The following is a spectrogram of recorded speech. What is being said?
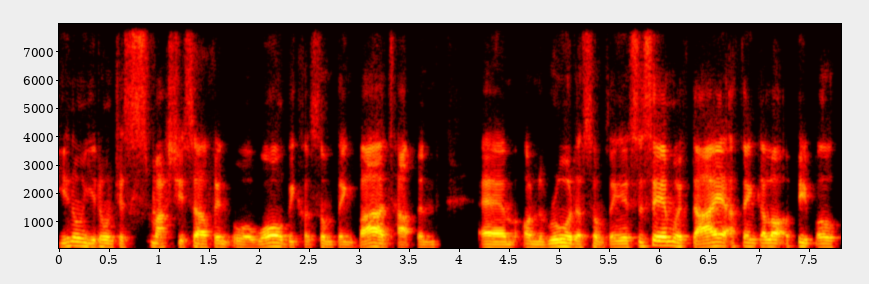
you know you don't just smash yourself into a wall because something bad happened um, on the road or something. It's the same with diet. I think a lot of people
